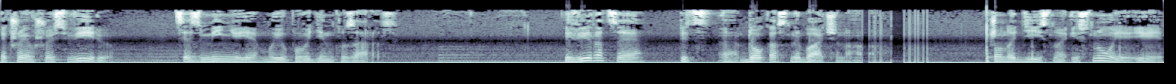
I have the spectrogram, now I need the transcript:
Якщо я в щось вірю, це змінює мою поведінку зараз. І віра це е, доказ небаченого. Якщо воно дійсно існує і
